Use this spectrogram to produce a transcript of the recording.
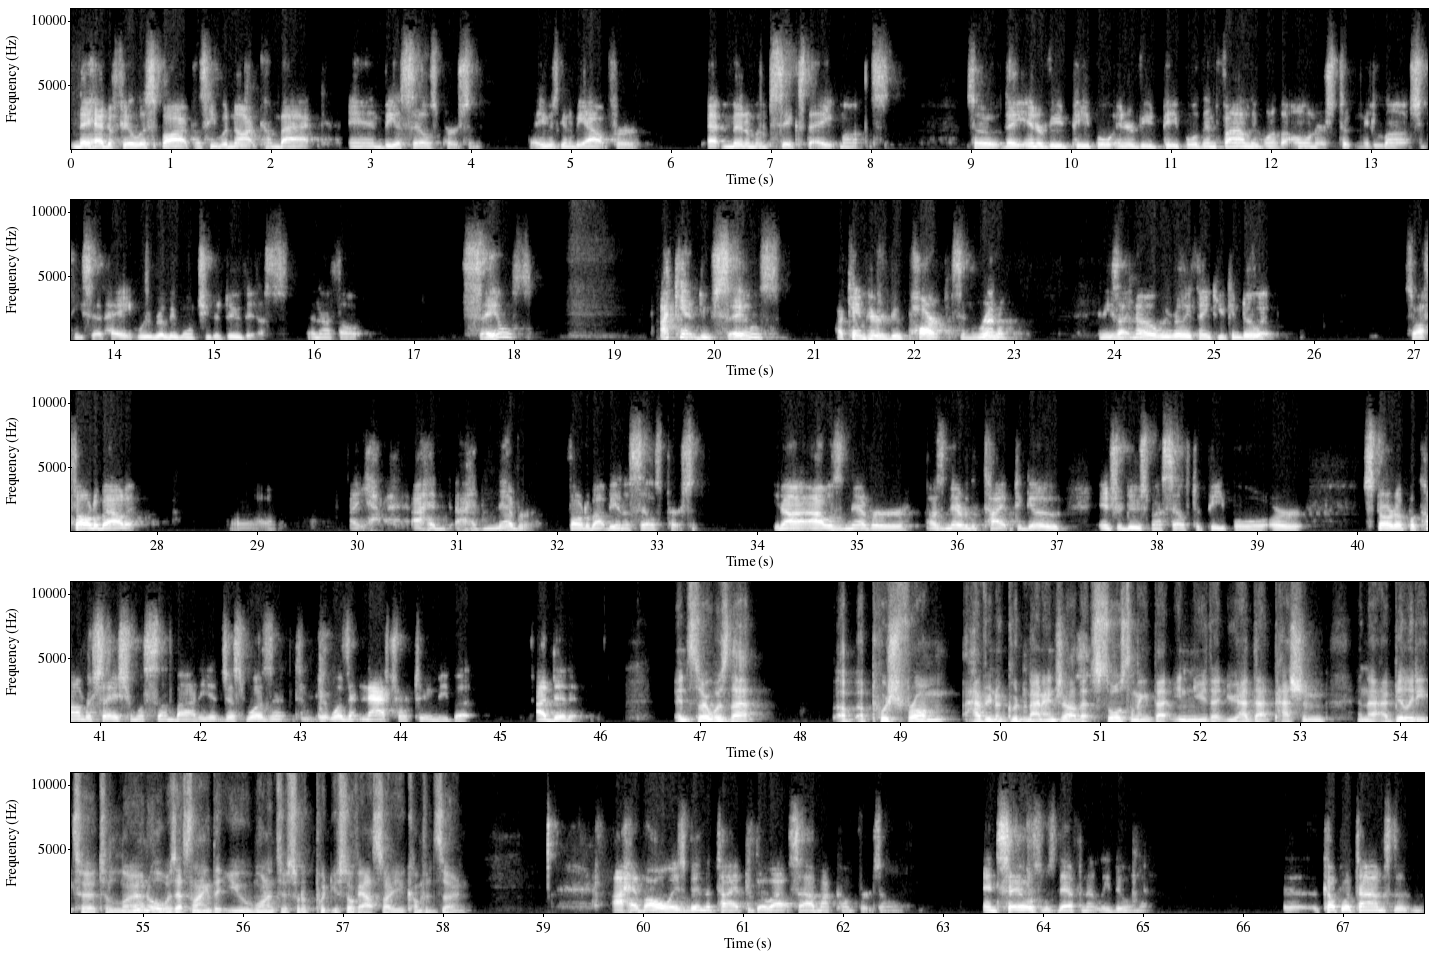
And they had to fill his spot because he would not come back and be a salesperson. He was going to be out for at minimum six to eight months so they interviewed people, interviewed people. Then finally, one of the owners took me to lunch and he said, Hey, we really want you to do this. And I thought, Sales? I can't do sales. I came here to do parts and rental. And he's like, No, we really think you can do it. So I thought about it. Uh, I, I had I had never thought about being a salesperson. You know, I, I was never I was never the type to go introduce myself to people or start up a conversation with somebody. It just wasn't it wasn't natural to me, but I did it. And so was that a, a, push from having a good manager that saw something that in you that you had that passion and that ability to to learn, or was that something that you wanted to sort of put yourself outside of your comfort zone? I have always been the type to go outside my comfort zone. And sales was definitely doing it a couple of times the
